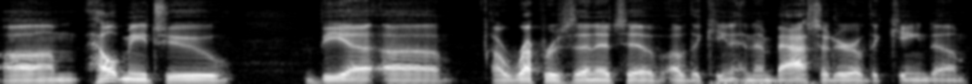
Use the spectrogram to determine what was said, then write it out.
Um, help me to be a, a, a representative of the kingdom, an ambassador of the kingdom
